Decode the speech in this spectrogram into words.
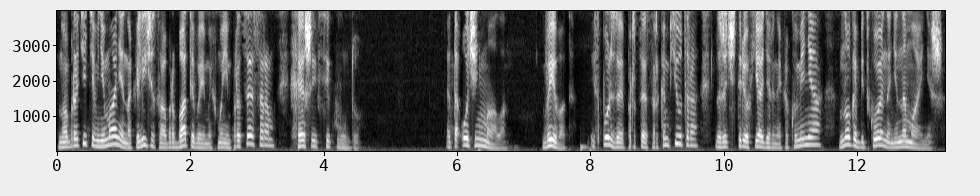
Но обратите внимание на количество обрабатываемых моим процессором хэшей в секунду. Это очень мало. Вывод. Используя процессор компьютера, даже четырехъядерный, как у меня, много биткоина не намайнишь.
